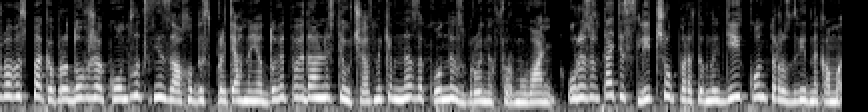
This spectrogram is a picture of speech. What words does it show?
Служба безпеки продовжує комплексні заходи з притягнення до відповідальності учасників незаконних збройних формувань. У результаті слідчо-оперативних дій контррозвідниками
